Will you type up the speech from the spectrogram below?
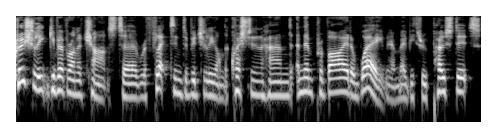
Crucially, give everyone a chance to reflect individually on the question in hand and then provide a way, you know, maybe through post-its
